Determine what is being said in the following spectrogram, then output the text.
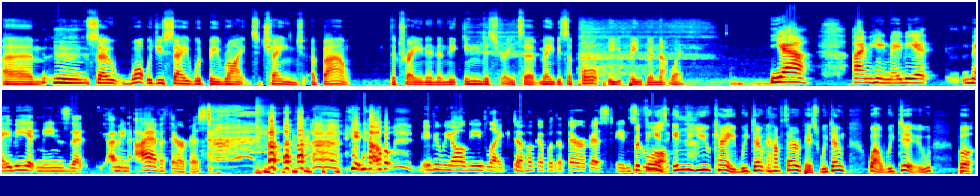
Um, So, what would you say would be right to change about the training and the industry to maybe support pe- people in that way? Yeah. I mean, maybe it maybe it means that I mean, I have a therapist. you know, maybe we all need like to hook up with a therapist in school. But the thing is, in the UK, we don't have therapists. We don't. Well, we do, but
